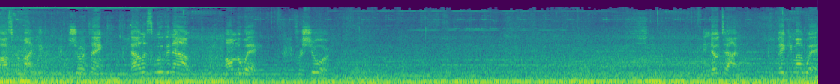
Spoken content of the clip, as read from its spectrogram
Oscar Mike. Sure thing. Alice moving out. On the way. For sure. Time. Making my way.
